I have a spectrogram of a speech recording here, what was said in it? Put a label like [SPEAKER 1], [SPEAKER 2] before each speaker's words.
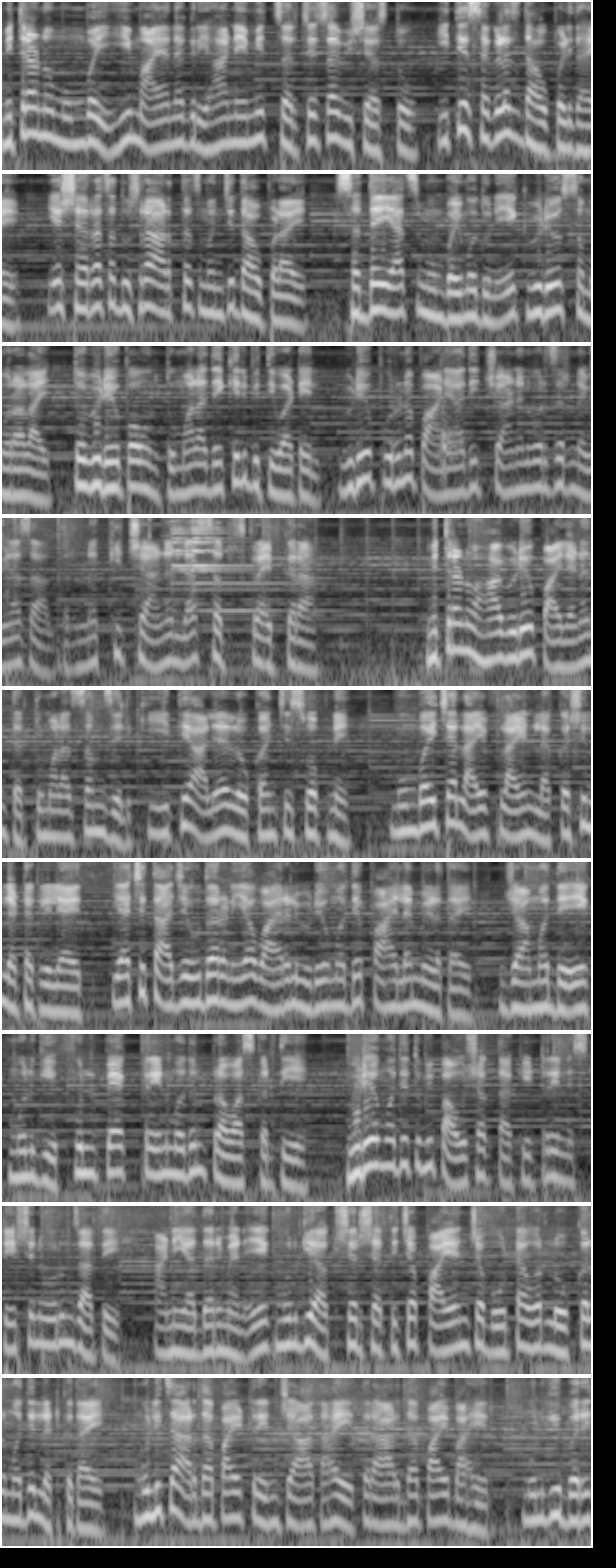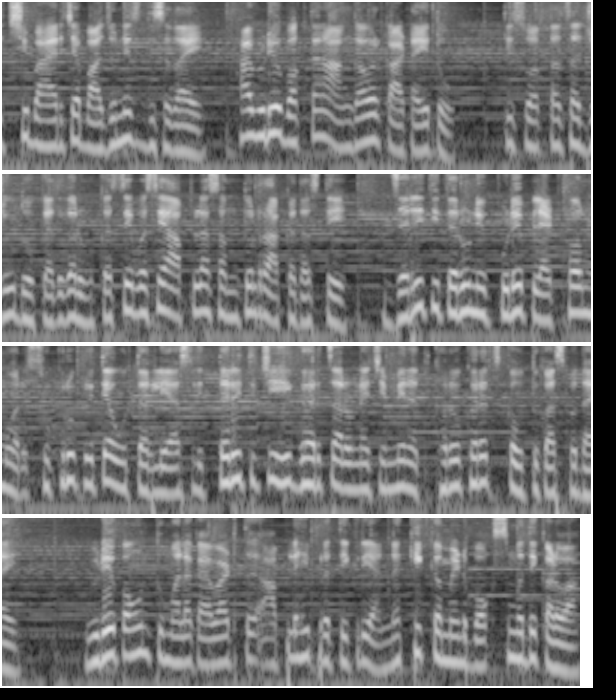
[SPEAKER 1] मित्रांनो मुंबई ही मायानगरी हा नेहमीच चर्चेचा विषय असतो. इथे सगळंच धावपळीत आहे. या शहराचा दुसरा अर्थच म्हणजे धावपळ आहे. सध्या याच मुंबईमधून एक व्हिडिओ समोर आलाय. तो व्हिडिओ पाहून तुम्हाला देखील भीती वाटेल. व्हिडिओ पूर्ण पाहण्याआधी चॅनलवर जर नवीन असाल तर नक्की चॅनलला सबस्क्राईब करा. मित्रांनो हा व्हिडिओ पाहिल्यानंतर तुम्हाला समजेल की इथे आलेल्या लोकांची स्वप्ने मुंबईच्या लाईफ लाईनला कशी लटकलेली आहेत याचे ताजे उदाहरण या व्हायरल व्हिडिओमध्ये पाहायला मिळत आहे ज्यामध्ये एक मुलगी फुल पॅक ट्रेनमधून प्रवास करते व्हिडिओमध्ये तुम्ही पाहू शकता की ट्रेन स्टेशनवरून जाते आणि या दरम्यान एक मुलगी अक्षरशः तिच्या पायांच्या बोटावर लोकलमध्ये लटकत आहे. मुलीचा अर्धा पाय ट्रेनच्या आत आहे तर अर्धा पाय बाहेर. मुलगी बरीचशी बाहेरच्या बाजूनेच दिसत आहे. हा व्हिडिओ बघताना अंगावर काटा येतो. ती स्वतःचा जीव धोक्यात घालून कसे बसे आपला समतोल राखत असते. जरी ती तरुणी पुढे प्लॅटफॉर्मवर सुखरूपरित्या उतरली असली तरी तिची ही घर चालवण्याची मेहनत खरोखरच कौतुकास्पद आहे. व्हिडिओ पाहून तुम्हाला काय वाटतं? आपल्या ही प्रतिक्रिया नक्की कमेंट बॉक्समध्ये कळवा.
